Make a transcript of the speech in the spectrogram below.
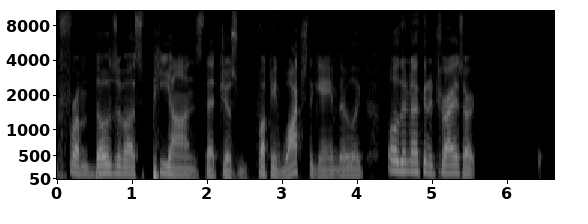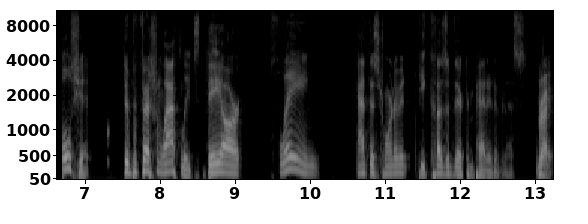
from those of us peons that just fucking watch the game, they're like, oh, they're not going to try as hard. Bullshit. They're professional athletes. They are playing at this tournament because of their competitiveness. Right.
